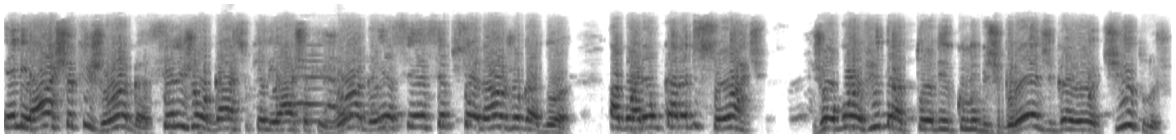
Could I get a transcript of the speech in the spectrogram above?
Ele acha que joga. Se ele jogasse o que ele acha que joga, ia ser excepcional o jogador. Agora é um cara de sorte jogou a vida toda em clubes grandes, ganhou títulos,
